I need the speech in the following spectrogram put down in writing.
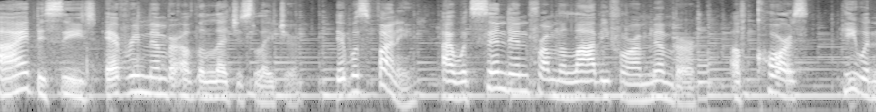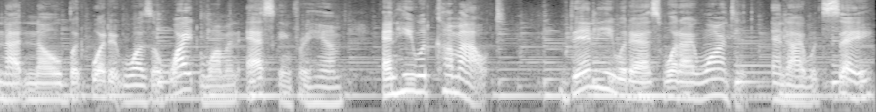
I besieged every member of the legislature. It was funny. I would send in from the lobby for a member. Of course, he would not know but what it was a white woman asking for him, and he would come out. Then he would ask what I wanted, and I would say,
